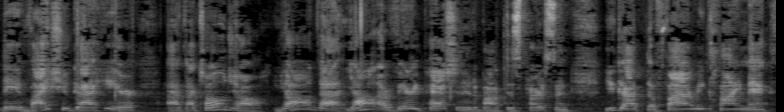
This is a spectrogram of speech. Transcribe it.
the advice you got here like I told y'all, y'all got, y'all are very passionate about this person. You got the fiery climax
